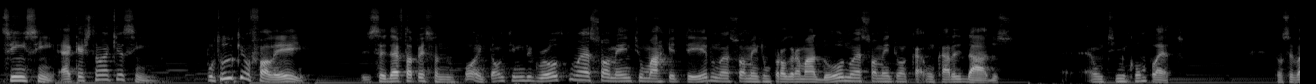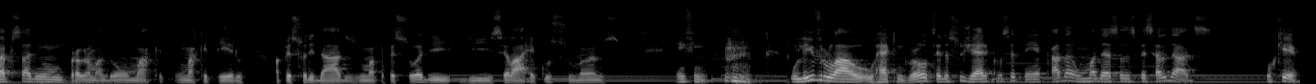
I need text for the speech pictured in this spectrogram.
Sim, sim. A questão é que, assim, por tudo que eu falei, você deve estar pensando, pô, então o time de growth não é somente um marqueteiro, não é somente um programador, não é somente um cara de dados. É um time completo. Então você vai precisar de um programador, um, market, um marqueteiro, uma pessoa de dados, uma pessoa de, de, sei lá, recursos humanos. Enfim, o livro lá, o Hacking Growth, ele sugere que você tenha cada uma dessas especialidades. Por quê?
